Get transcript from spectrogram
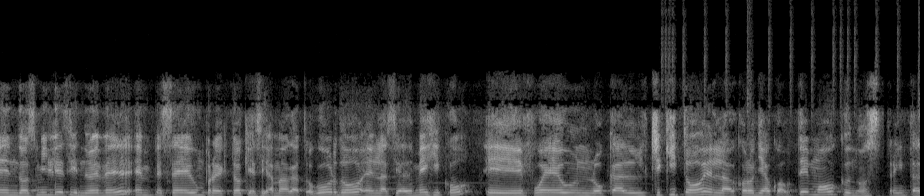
En 2019 empecé un proyecto que se llama Gato Gordo en la Ciudad de México. Eh, fue un local chiquito en la colonia Cuauhtémoc, unos 30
